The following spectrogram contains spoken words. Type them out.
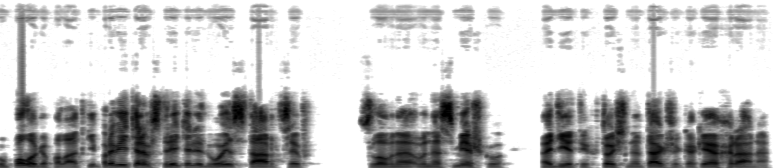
у полога палатки правителя встретили двое старцев, словно в насмешку, одетых точно так же, как и охрана.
